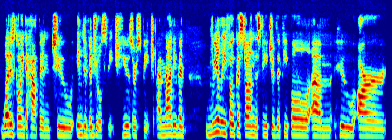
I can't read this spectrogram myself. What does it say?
what is going to happen to individual speech, user speech. I'm not even really focused on the speech of the people um, who are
